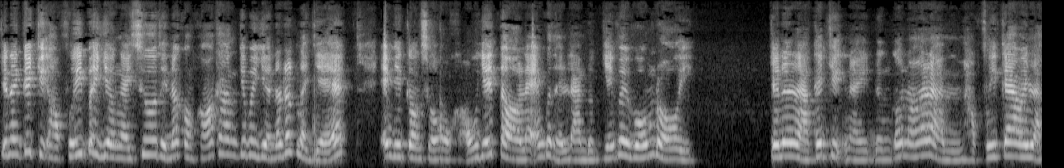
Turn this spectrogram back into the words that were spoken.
Cho nên cái chuyện học phí bây giờ ngày xưa thì nó còn khó khăn chứ bây giờ nó rất là dễ. Em chỉ cần sổ hộ khẩu, giấy tờ là em có thể làm được giấy vay vốn rồi. Cho nên là cái chuyện này đừng có nói là học phí cao hay là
